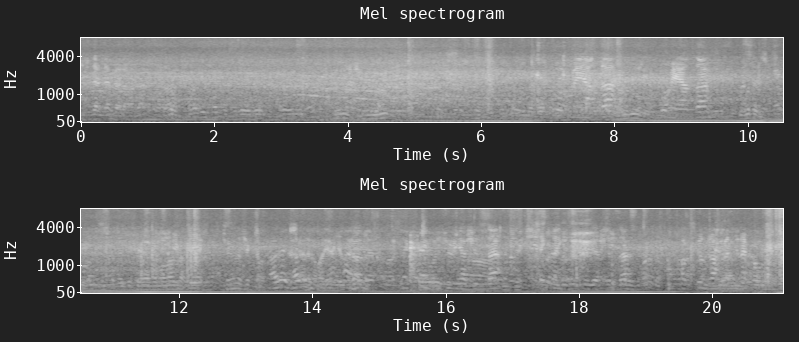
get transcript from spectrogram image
bizlerle beraber. Bu meyanda, bu meyanda küsur yaşında, 80 küsur yaşında Hakkın rahmetine kavuştu.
